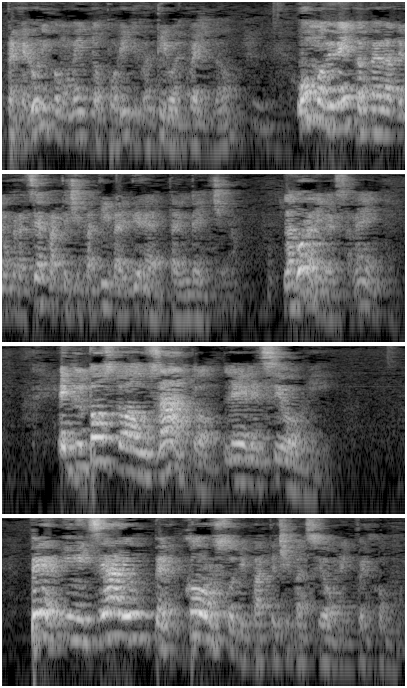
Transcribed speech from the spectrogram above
perché l'unico momento politico attivo è quello, un movimento per la democrazia partecipativa e diretta invece lavora diversamente e piuttosto ha usato le elezioni per iniziare un percorso di partecipazione in quel comune.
